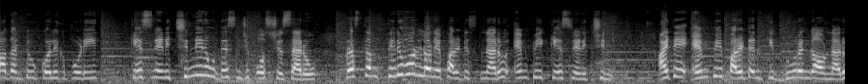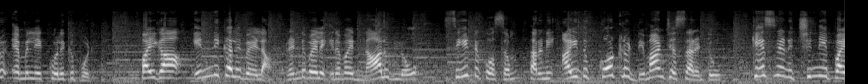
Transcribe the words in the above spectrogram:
కాదంటూ కొలికపూడి కేసినేని చిన్నిని ఉద్దేశించి పోస్ట్ చేశారు. ప్రస్తుతం తిరువూరులోనే పర్యటిస్తున్నారు ఎంపీ కేసినేని చిన్ని. అయితే ఎంపీ పర్యటనకి దూరంగా ఉన్నారు ఎమ్మెల్యే కొలికపూడి. పైగా ఎన్నికల వేళ రెండు వేల ఇరవై నాలుగులో సీటు కోసం తనని ఐదు కోట్లు డిమాండ్ చేశారంటూ కేసినేని చిన్నీపై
